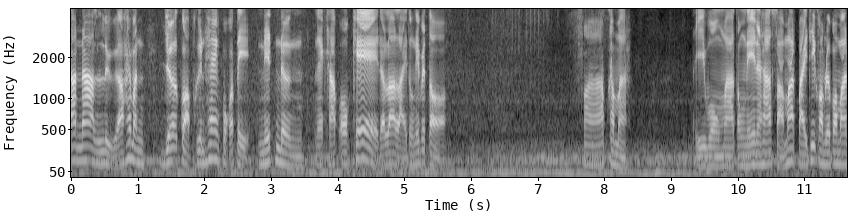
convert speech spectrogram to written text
ด้านหน้าเหลือให้มันเยอะกว่าพื้นแห้งปกตินิดหนึ่งนะครับ โอเค เดี๋ยวเราไหลตรงนี้ไปต่อฟาบเข้ามาตีวงมาตรงนี้นะฮะ สามารถไปที่ความเร็วประมาณ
